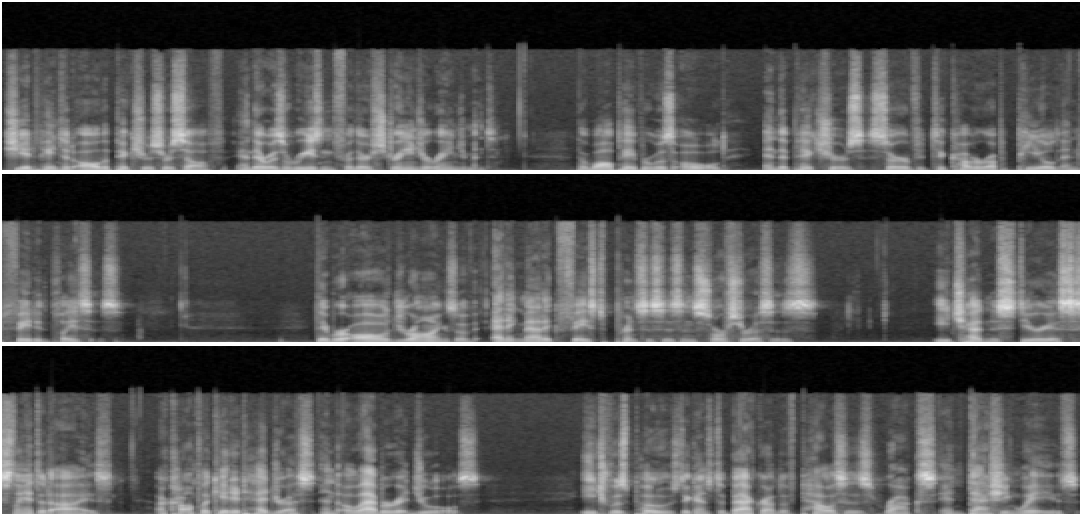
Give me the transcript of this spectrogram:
She had painted all the pictures herself, and there was a reason for their strange arrangement. The wallpaper was old, and the pictures served to cover up peeled and faded places. They were all drawings of enigmatic-faced princesses and sorceresses. Each had mysterious slanted eyes, a complicated headdress, and elaborate jewels. Each was posed against a background of palaces, rocks, and dashing waves,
